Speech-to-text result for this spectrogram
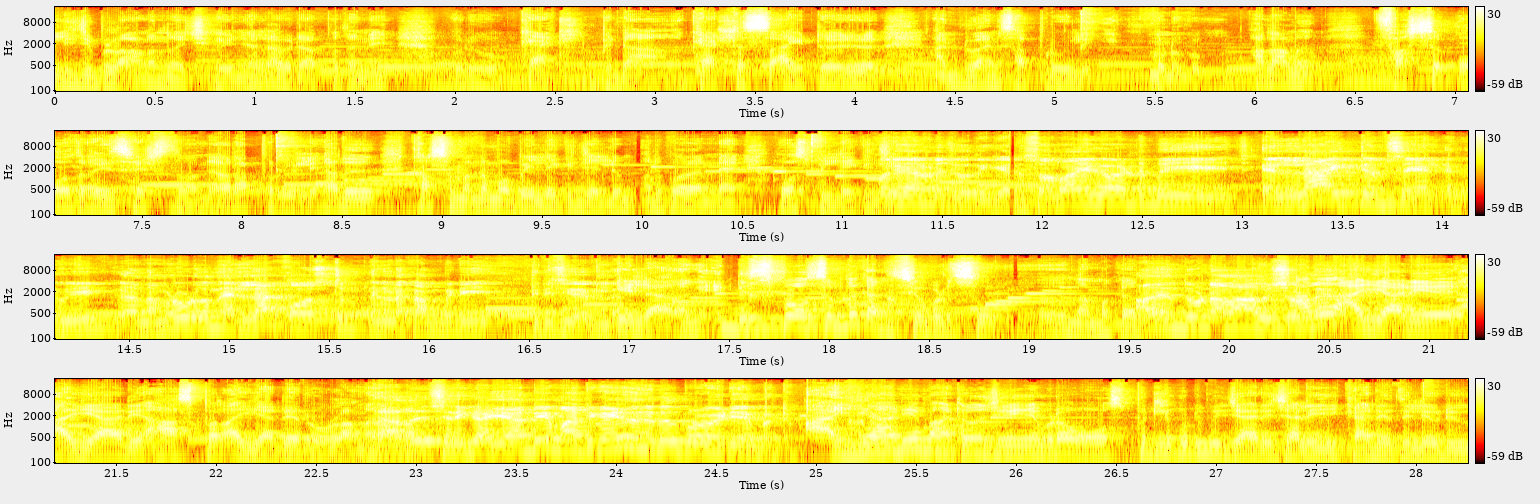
എലിജിബിൾ ആണെന്ന് വെച്ച് കഴിഞ്ഞാൽ അവരപ്പോൾ തന്നെ ഒരു ക്യാഷ് പിന്നെ ക്യാഷ്ലെസ് ആയിട്ട് ഒരു അഡ്വാൻസ് അപ്രൂവൽ കൊടുക്കും. അതാണ് ഫസ്റ്റ് ഓതറൈസേഷൻ എന്ന് പറഞ്ഞാൽ ഒരു അപ്രൂവൽ അത് കസ്റ്റമറിന്റെ മൊബൈലിലേക്ക് ചെല്ലും അതുപോലെ തന്നെ ഹോസ്പിറ്റലിലേക്ക് ചോദിക്കുകയാണ്. സ്വാഭാവികമായിട്ടും ഈ എല്ലാ ഐറ്റംസ് ഈ നമ്മൾ കൊടുക്കുന്ന എല്ലാ കോസ്റ്റും നിങ്ങളുടെ കമ്പനി തിരിച്ചു തരില്ല. ഇല്ല ഡിസ്പോസിബിൾ കൺസ്യൂമേഴ്സ് നമുക്ക് അത് I R D I R D as per I R D റൂളാണ് അത് ശരിക്കും ഐ ആർ ഡി മാറ്റി കഴിഞ്ഞാൽ നിങ്ങൾക്ക് പ്രൊവൈഡ് ചെയ്യാൻ പറ്റും. അയ്യാടിയെ മാറ്റം എന്ന് വെച്ച് കഴിഞ്ഞാൽ ഇവിടെ ഹോസ്പിറ്റലിൽ കൂടി വിചാരിച്ചാൽ ഈ കാര്യത്തിൽ ഒരു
